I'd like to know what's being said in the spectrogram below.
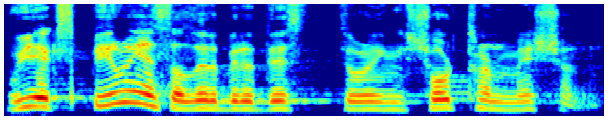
We experience a little bit of this during short term mission.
